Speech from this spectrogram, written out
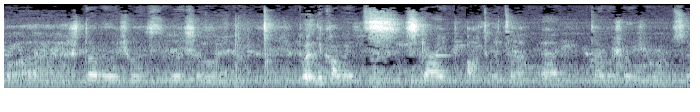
but uh, I just don't know which ones to do, so uh, put in the comments, Skype or Twitter, um, tell me which ones you want, so.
